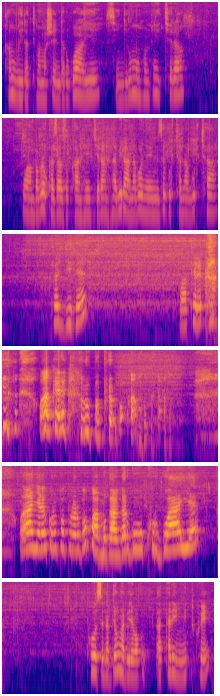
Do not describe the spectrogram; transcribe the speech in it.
akambwira ati mama shenda arwaye singira umuntu ntekera. Wambabara ukazaza ukantekera nka biriya nabonye bimeze gutya na gutya. Icyo gihe wakerekana wakerekana urupapuro rwo kwa muganga. Wanyereka urupapuro rwo kwa muganga rw'uko urwaye. Kose na byo nkabireba ko atari imitwe.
